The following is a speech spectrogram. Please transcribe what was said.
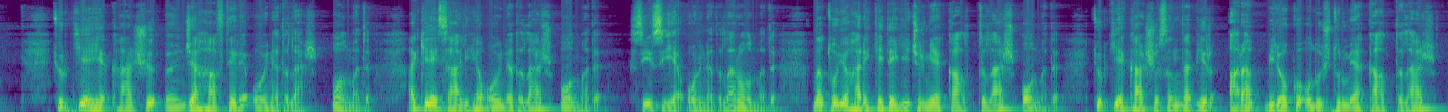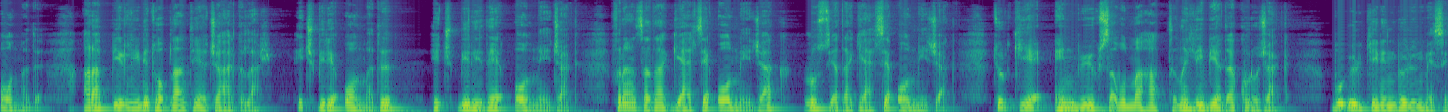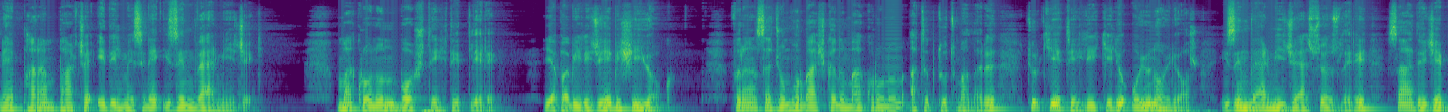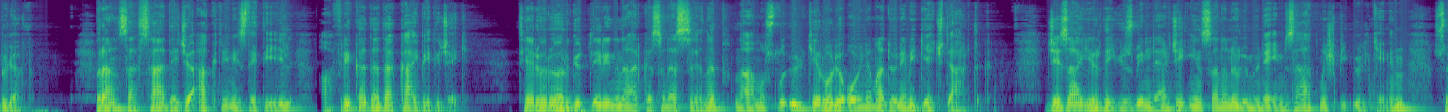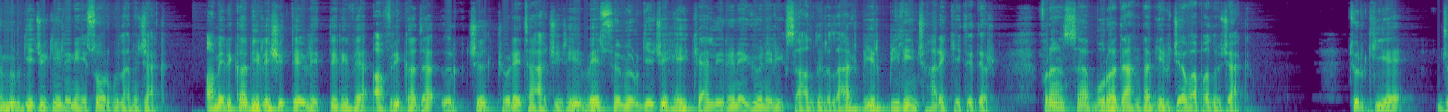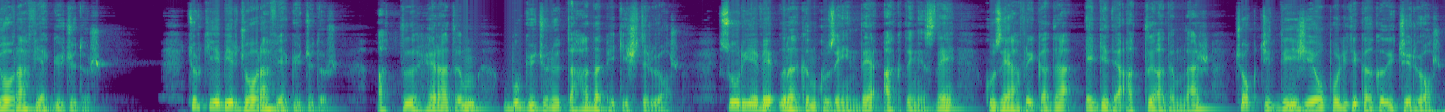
Türkiye'ye karşı önce Hafter'e oynadılar, olmadı. Akile Salih'e oynadılar, olmadı. Sisi'ye oynadılar olmadı. NATO'yu harekete geçirmeye kalktılar olmadı. Türkiye karşısında bir Arap bloku oluşturmaya kalktılar olmadı. Arap Birliği'ni toplantıya çağırdılar. Hiçbiri olmadı, hiçbiri de olmayacak. Fransa'da gelse olmayacak, Rusya'da gelse olmayacak. Türkiye en büyük savunma hattını Libya'da kuracak. Bu ülkenin bölünmesine, paramparça edilmesine izin vermeyecek. Macron'un boş tehditleri. Yapabileceği bir şey yok. Fransa Cumhurbaşkanı Macron'un atıp tutmaları, Türkiye tehlikeli oyun oynuyor, izin vermeyeceği sözleri sadece blöf. Fransa sadece Akdeniz'de değil, Afrika'da da kaybedecek. Terör örgütlerinin arkasına sığınıp namuslu ülke rolü oynama dönemi geçti artık. Cezayir'de yüz binlerce insanın ölümüne imza atmış bir ülkenin sömürgeci geleneği sorgulanacak. Amerika Birleşik Devletleri ve Afrika'da ırkçı, köle taciri ve sömürgeci heykellerine yönelik saldırılar bir bilinç hareketidir. Fransa buradan da bir cevap alacak. Türkiye coğrafya gücüdür. Türkiye bir coğrafya gücüdür. Attığı her adım bu gücünü daha da pekiştiriyor. Suriye ve Irak'ın kuzeyinde, Akdeniz'de, Kuzey Afrika'da, Ege'de attığı adımlar çok ciddi jeopolitik akıl içeriyor.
